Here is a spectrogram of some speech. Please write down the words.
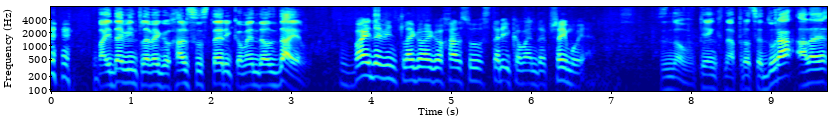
Bajdewint lewego halsu, ster i komendę oddaję. Bajdewint legowego halsu ster i komendę przejmuje. Znowu piękna procedura, ale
